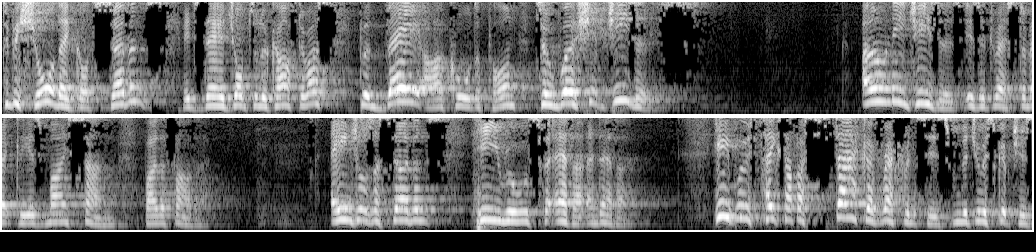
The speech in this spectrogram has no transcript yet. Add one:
To be sure, they're God's servants, it's their job to look after us, but they are called upon to worship Jesus. Only Jesus is addressed directly as my Son by the Father. Angels are servants, he rules forever and ever. Hebrews takes up a stack of references from the Jewish scriptures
